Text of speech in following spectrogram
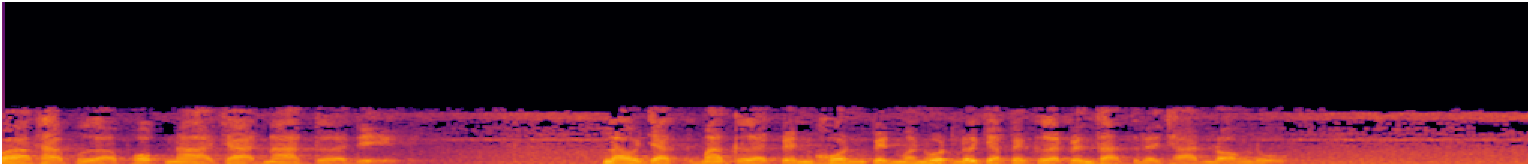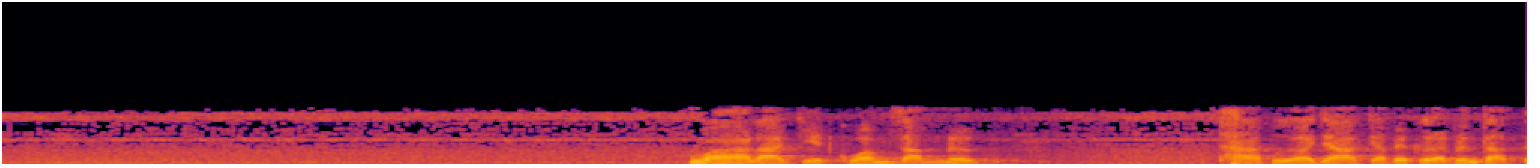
ว่าถ้าเผื่อพบหน้าชาติหน้าเกิดอีก เราจะมาเกิดเป็นคนเป็นมนุษย์ หรือจะไปเกิดเป็นสัตว์เดรัจฉานลองดูวาลาจิตความสำนึก ถ้าเผื่ออยากจะไปเกิดเป็นสัตว์เด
